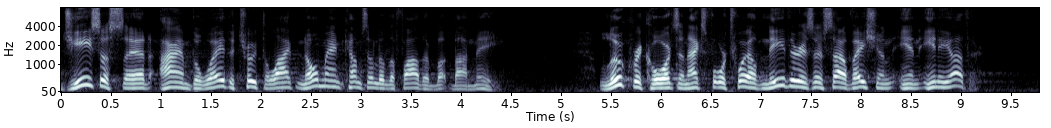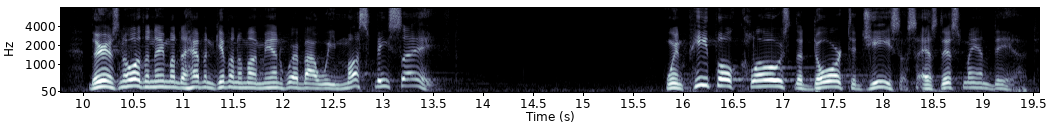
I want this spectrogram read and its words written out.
Jesus said, I am the way, the truth, the life. No man comes unto the Father but by me. Luke records in Acts 4:12, neither is there salvation in any other. There is no other name under heaven given among men whereby we must be saved. When people close the door to Jesus, as this man did,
